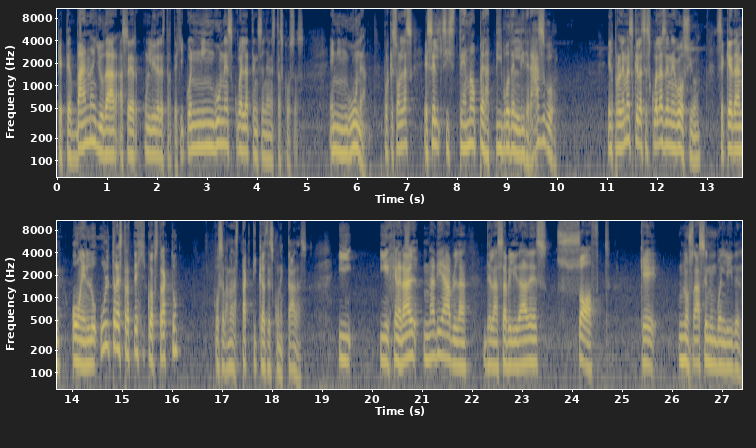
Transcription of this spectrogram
que te van a ayudar a ser un líder estratégico. En ninguna escuela te enseñan estas cosas. En ninguna. Porque son las, es el sistema operativo del liderazgo. El problema es que las escuelas de negocio se quedan o en lo ultra estratégico abstracto o se van a las tácticas desconectadas. Y, y en general nadie habla de las habilidades soft que nos hacen un buen líder.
